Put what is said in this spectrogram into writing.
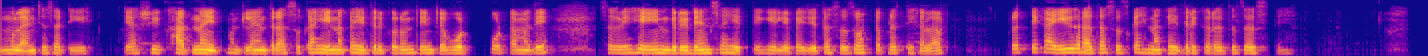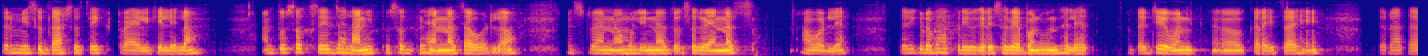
मुलांच्यासाठी. ते अशी खात नाहीत म्हटल्यानंतर असं काही ना काहीतरी करून त्यांच्या बोट पोटामध्ये सगळे हे इन्ग्रेडियंट्स आहेत ते गेले पाहिजे तसंच वाटतं प्रत्येकाला. प्रत्येक आई घरात असंच काही ना काहीतरी करतच असते. तर मी सुद्धा असंच एक ट्रायल केलेला. आणि तो सक्सेस झाला आणि तो सगळ्यांनाच आवडला. मिस्टरांना मुलींना तो सगळ्यांनाच आवडल्या. तर इकडं भाकरी वगैरे सगळ्या बनवून झाल्या आहेत. आता जेवण करायचं आहे. तर आता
